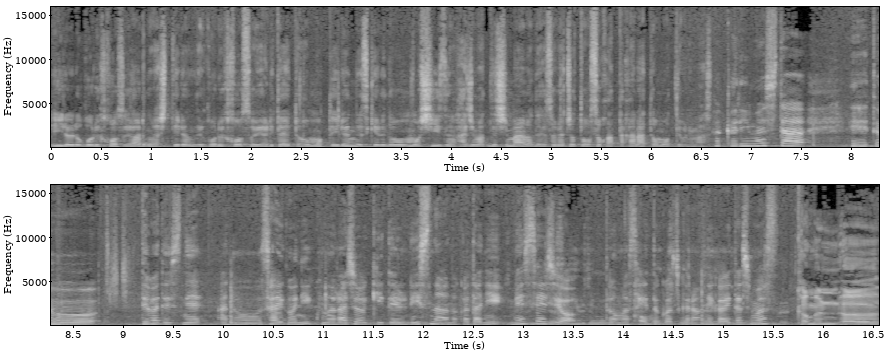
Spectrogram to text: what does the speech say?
いろいろゴルフコースがあるのは知っているのでゴルフコースをやりたいとは思っているんですけれどももうシーズン始まってしまうのでそれはちょっと遅かったかなと思っておりますわかりました。えっ、とではですね、あの最後にこのラジオを聞いているリスナーの方にメッセージをトーマスヘッドコーチからお願いいたします。Come and uh,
